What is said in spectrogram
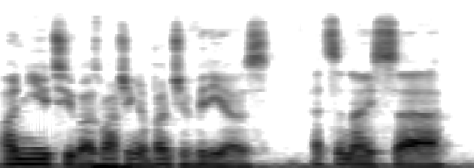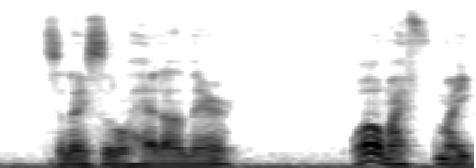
on YouTube. I was watching a bunch of videos. That's a nice uh, it's a nice little head on there. Whoa, my my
